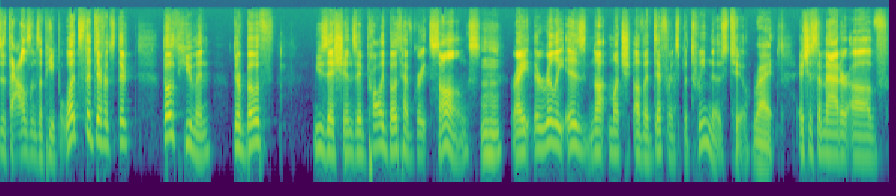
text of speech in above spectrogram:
of thousands of people? What's the difference? Both human. They're both musicians. They probably both have great songs, Mhm. right? There really is not much of a difference between those two. Right. It's just a matter of,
